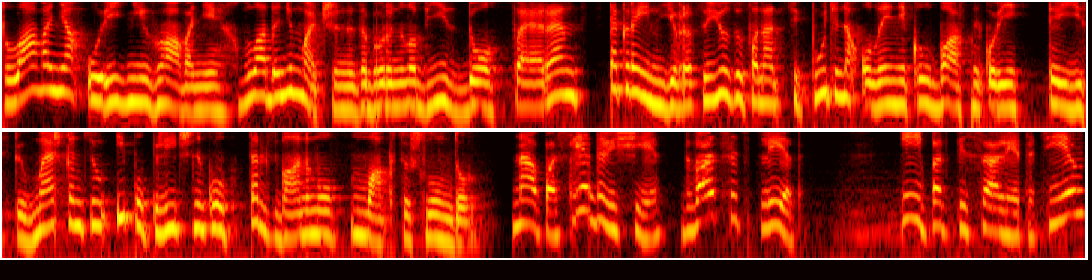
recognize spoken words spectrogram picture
Плавання у рідній гавані. Влада Німеччини заборонила в'їзд до ФРН та країн Євросоюзу фанатці Путіна Олені Колбасниковій та її співмешканцю і поплічнику, так званому Максу Шлунду. на последующие 20 лет. И подписали это тем,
